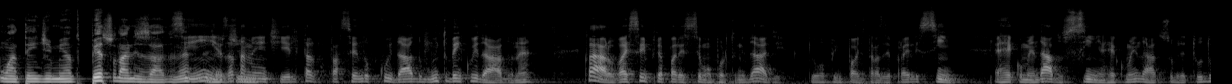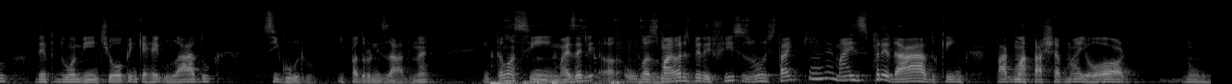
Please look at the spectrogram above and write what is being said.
um atendimento personalizado, né? Sim, exatamente. Ele está tá sendo cuidado, muito bem cuidado, né? Claro, vai sempre aparecer uma oportunidade que o Open pode trazer para ele, sim. É recomendado? Sim, é recomendado. Sobretudo dentro do ambiente Open, que é regulado seguro e padronizado, né? Então, assim, mas ele, os maiores benefícios vão estar em quem é mais espredado, quem paga uma taxa maior num,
